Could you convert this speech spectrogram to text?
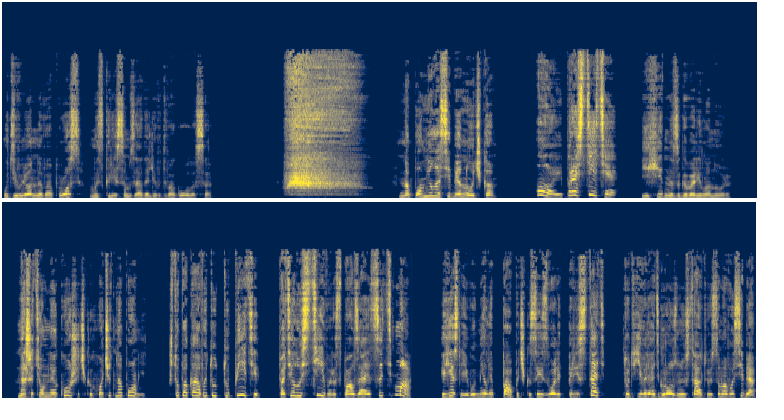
Удивленный вопрос мы с Крисом задали в два голоса. Напомнила себе ночка. «Ой, простите!» — ехидно заговорила Нора. «Наша темная кошечка хочет напомнить, что пока вы тут тупите, по телу Стива расползается тьма, и если его милый папочка соизволит перестать тут являть грозную статую самого себя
